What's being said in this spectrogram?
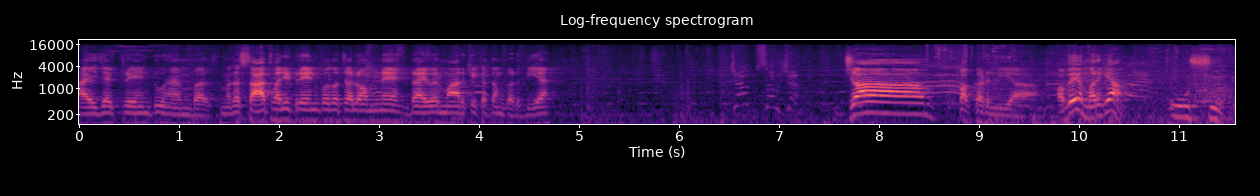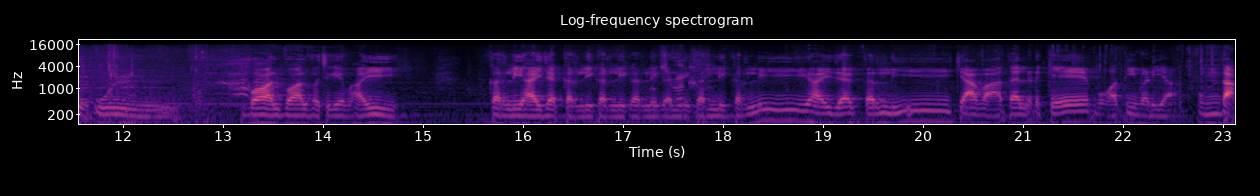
हाईजैक ट्रेन टू हैम्बर्स मतलब साथ वाली ट्रेन को तो चलो हमने ड्राइवर मार के ख़त्म कर दिया। जाम पकड़ लिया। अबे मर गया। शिट बॉल बाल बच गए भाई। कर ली हाईजैक कर ली कर ली कर ली कर ली कर ली कर ली हाईजैक कर ली क्या बात है लड़के बहुत ही बढ़िया उम्दा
